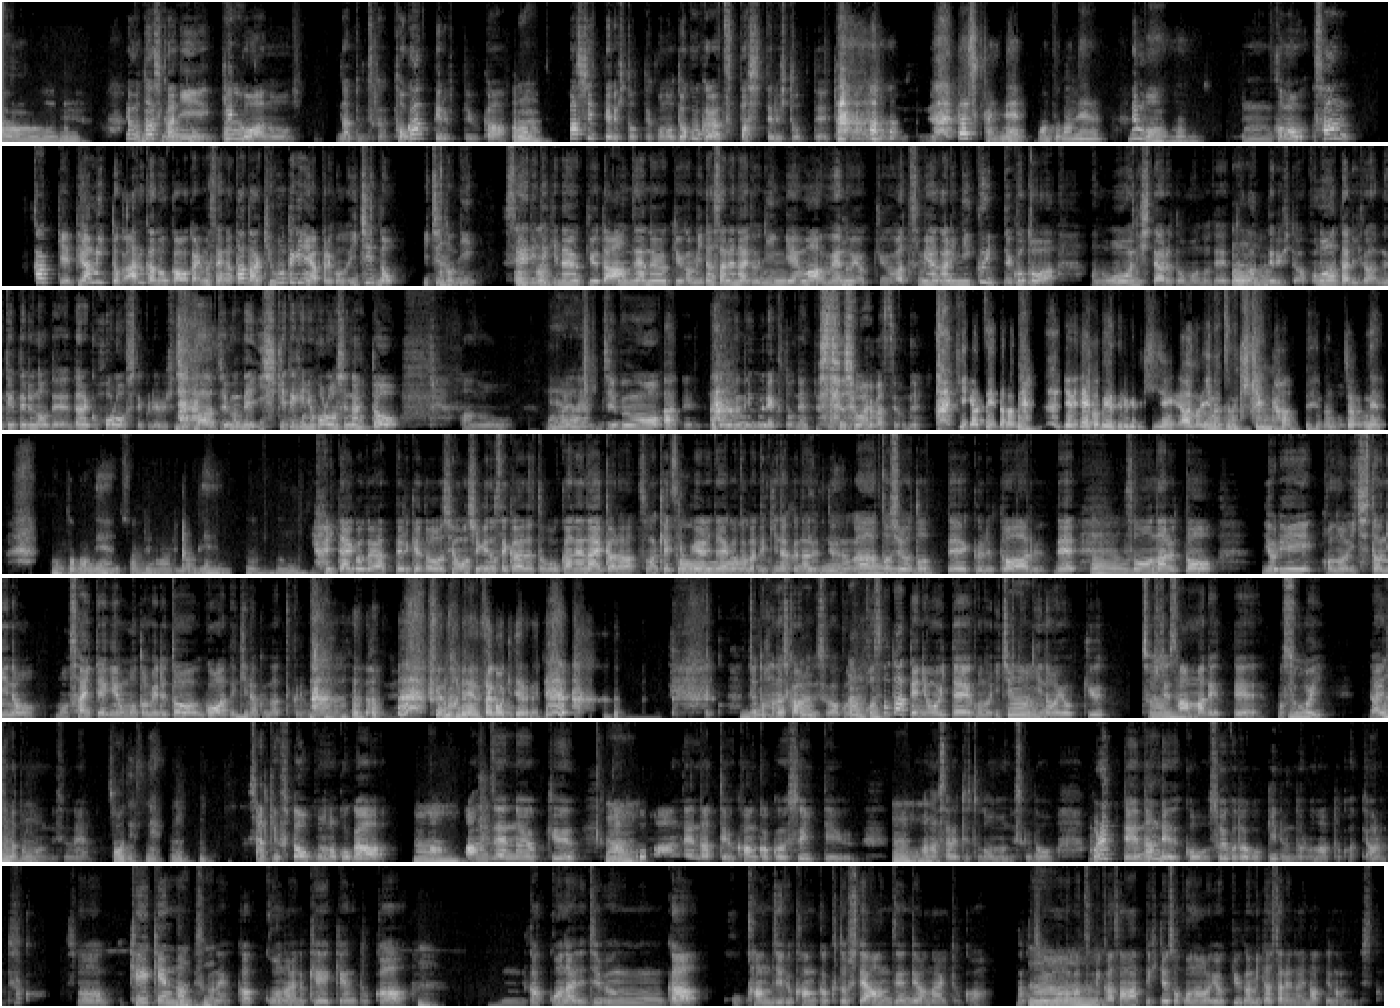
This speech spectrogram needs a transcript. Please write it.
でも確かに結構あの、なんていうんですか尖ってるっていうか、うん、走ってる人ってこのどこかが突っ走ってる人って結構いると思うんですよね。確かにね本当だね。でも、うん、うん、この三角形ピラミッドがあるかどうかは分かりませんがただ基本的にはやっぱりこの1の1と2、うん、生理的な欲求と安全の欲求が満たされないと人間は上の欲求は積み上がりにくいっていうことは、あの往々にしてあると思うので尖ってる人はこの辺りが抜けてるので、誰かフォローしてくれる人が自分で意識的にフォローしないとあのあれね、自分をセルフネグレクトね してしまいますよね。気がついたらね、やりたいことやってるけど危険あの命の危険があってなっちゃうね。本当だね。それはあるよね。うんうん。やりたいことやってるけど資本主義の世界だとお金ないからその結局やりたいことができなくなるっていうのが年を取ってくるとある。でうん、そうなるとよりこの1と2のもう最低限を求めると5はできなくなってくるみたいな。負の連鎖が起きてるね。ちょっと話変わるんですが、この子育てにおいてこの1と2の欲求、そして3までってもうすごい大事だと思うんですよね。そうですね。うんうん。さっき不登校の子が、安全の欲求、学校は安全だっていう感覚が薄いっていううんお話されてたと思うんですけど、これってなんでこうそういうことが起きるんだろうなとかってあるんですか？その経験なんですかね、学校内の経験とか、うん。うん、学校内で自分がこう感じる感覚として安全ではないとかなんかそういうものが積み重なってきて、そこの欲求が満たされないなってなるんですか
